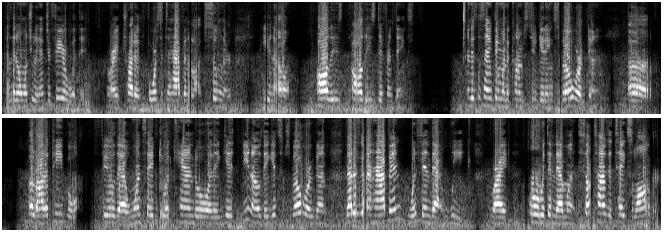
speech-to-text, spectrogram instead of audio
Because they don't want you to interfere with it, right? Try to force it to happen a lot sooner, you know. All these all these different things, and it's the same thing when it comes to getting spell work done. Uh, a lot of people feel that once they do a candle or they get, you know, they get some spell work done, that is going to happen within that week, right? Or within that month. Sometimes it takes longer,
